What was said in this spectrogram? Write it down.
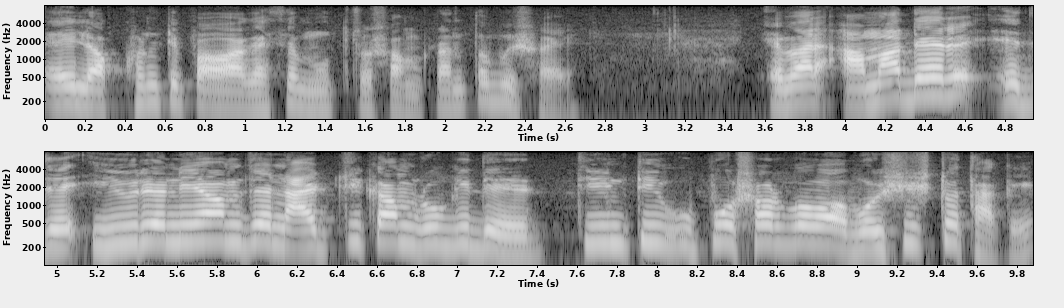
এই লক্ষণটি পাওয়া গেছে মূত্র সংক্রান্ত বিষয়ে। এবার আমাদের যে ইউরেনিয়াম যে নাইট্রিকাম রুগীদের তিনটি উপসর্গ বা বৈশিষ্ট্য থাকে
